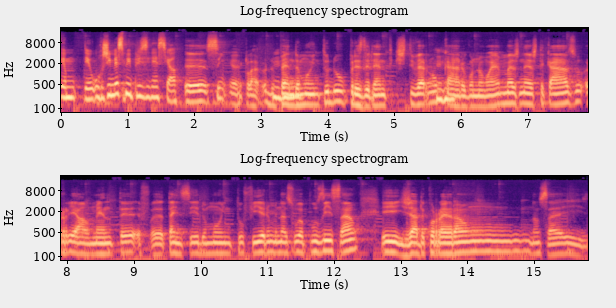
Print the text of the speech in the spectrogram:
é, é, o regime é semi-presidencial? Uh, sim, é claro. Depende uhum. muito do presidente que estiver no uhum. cargo, não é? Mas neste caso, realmente tem sido muito firme na sua posição e já decorreram, não sei,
